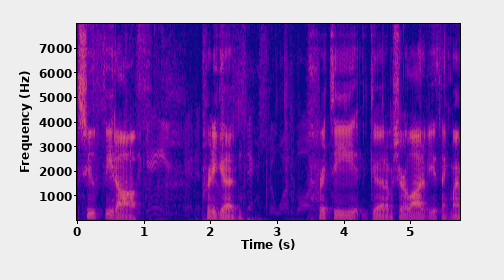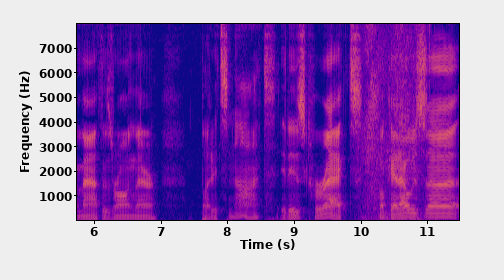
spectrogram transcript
two feet off. Pretty good. Pretty good. I'm sure a lot of you think my math is wrong there, but it's not. It is correct. Okay, that was uh,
